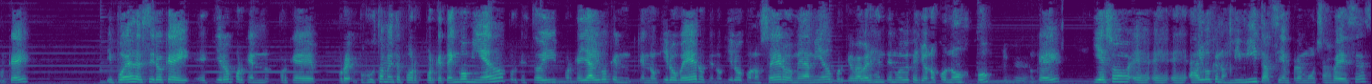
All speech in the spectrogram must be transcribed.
¿ok? Y puedes decir, ok, eh, quiero porque, porque justamente por, porque tengo miedo, porque estoy, porque hay algo que, no quiero ver o que no quiero conocer, o me da miedo porque va a haber gente nueva que yo no conozco, ¿ok? Y eso es, algo que nos limita siempre muchas veces.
